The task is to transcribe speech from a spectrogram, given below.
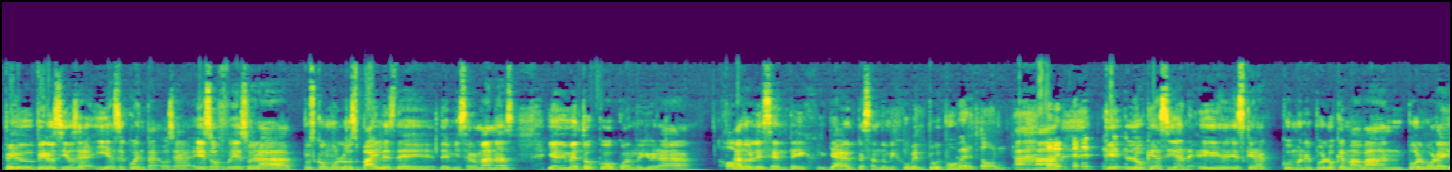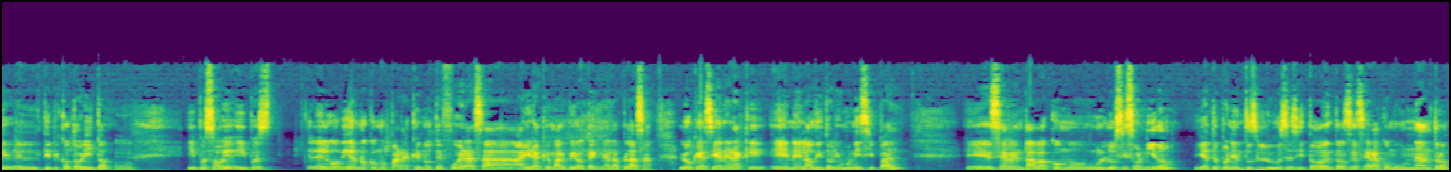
Pero, pero sí, o sea, y hace cuenta, o sea, eso, eso era pues como los bailes de, de mis hermanas. Y a mí me tocó cuando yo era Joven. adolescente y ya empezando mi juventud. Pubertón. Ajá. Que lo que hacían eh, es que era como en el pueblo quemaban pólvora y el típico torito. Mm. Y pues obvio, y pues el, gobierno, como para que no te fueras a, a ir a quemar pirotecnia a la plaza, lo que hacían era que en el auditorio municipal eh, se rentaba como un luz y sonido. Y ya te ponían tus luces y todo. Entonces era como un antro.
